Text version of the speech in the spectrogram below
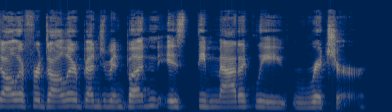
dollar for dollar, Benjamin Button is thematically richer.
